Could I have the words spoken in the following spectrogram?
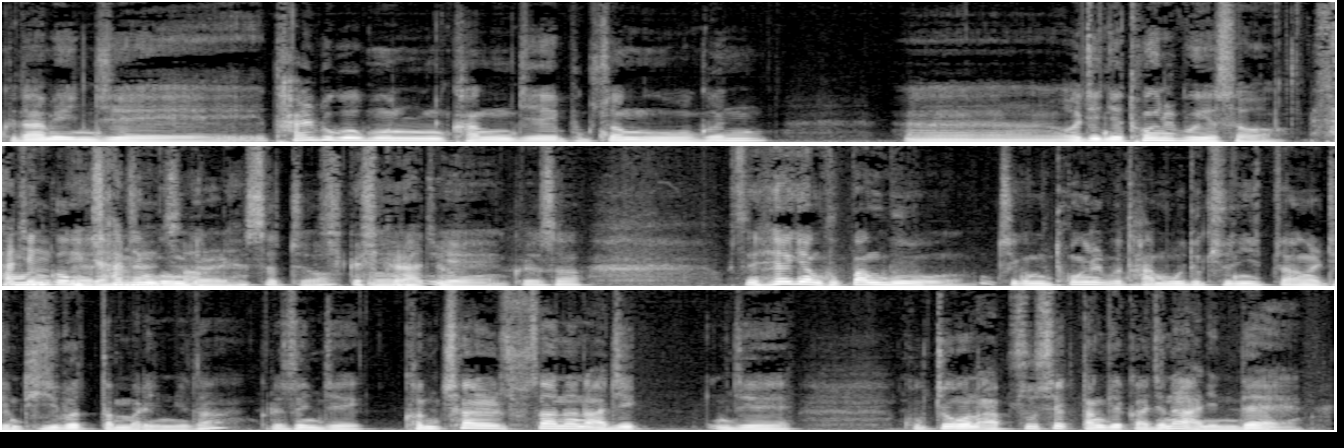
그다음에 이제 탈북어문 강제 북송 의혹은 어, 어제 이제 통일부에서 사진 성- 예, 공개하면서 사진 공개를 했었죠. 시끌시끌하죠. 어, 예. 그래서 그래서 해경 국방부 지금 통일부 다 모두 기존 입장을 지금 뒤집었단 말입니다. 그래서 이제 검찰 수사는 아직 이제 국정원 압수수색 단계까지는 아닌데 어,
